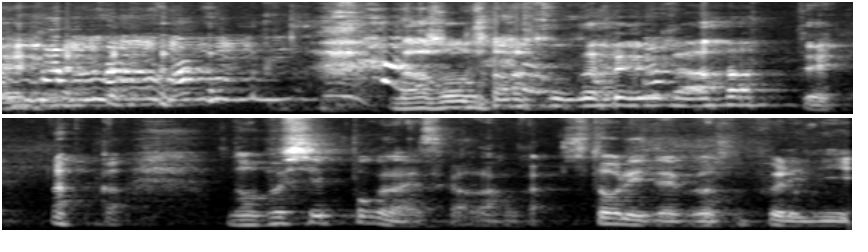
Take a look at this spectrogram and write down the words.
って 謎の憧れるなってなんかのぶしっぽくないですか？なんか一人で分振りに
